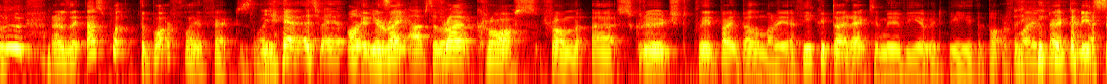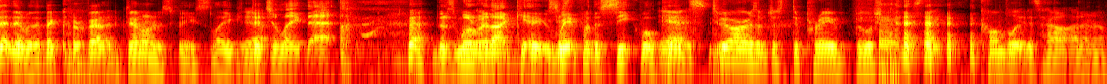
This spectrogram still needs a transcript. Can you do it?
and I was like that's what the butterfly effect is like Yeah, it's, on, you're right. like absolutely. Frank Cross from uh, Scrooged, played by Bill Murray. If he could direct a movie, it would be The Butterfly Effect, and he'd sit there with a big perverted grin on his face, like, Yeah. "Did you like that? There's more with that kid. Wait for the sequel, kids." Yeah, it's two hours of just depraved bullshit. It's like convoluted as hell. I don't know.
